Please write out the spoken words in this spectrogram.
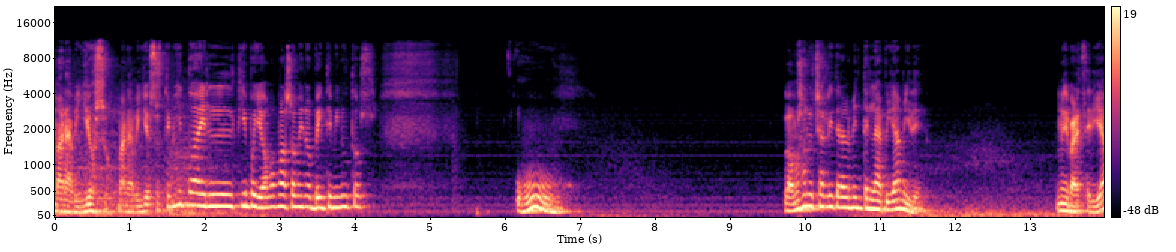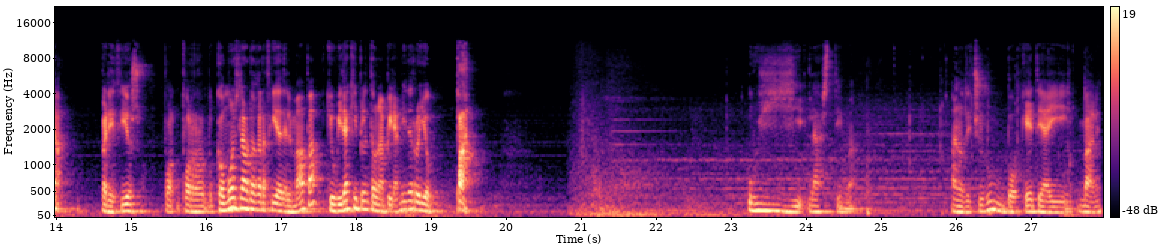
Maravilloso, maravilloso. Estoy viendo el tiempo, llevamos más o menos 20 minutos. Uh. Vamos a luchar literalmente en la pirámide. Me parecería precioso por, cómo es la orografía del mapa, que hubiera aquí plantado una pirámide rollo ¡pa! Uy, lástima. Ah, no, de hecho es un boquete ahí. Vale.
